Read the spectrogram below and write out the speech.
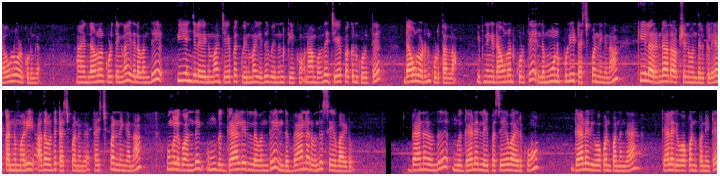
டவுன்லோடு கொடுங்க. இது டவுன்லோட் கொடுத்தீங்கன்னா இதில் வந்து பிஎன்ஜியில் வேணுமா? ஜேபக் வேணுமா? எது வேணும்னு கேட்கும். நாம் வந்து ஜேபக்குன்னு கொடுத்து டவுன்லோடுன்னு கொடுத்துடலாம் இப்போ நீங்கள் டவுன்லோட் கொடுத்து இந்த மூணு புள்ளியை டச் பண்ணிங்கன்னா கீழே ரெண்டாவது ஆப்ஷன் வந்துருக்கு இல்லையா? கண்ணு மாதிரி. அதை வந்து டச் பண்ணுங்கள் டச் பண்ணிங்கன்னா உங்களுக்கு வந்து உங்கள் கேலரியில் வந்து இந்த பேனர் வந்து சேவ் ஆகிடும் பேனர் வந்து உங்கள் கேலரியில் இப்போ சேவ் ஆகிருக்கும் கேலரி ஓப்பன் பண்ணுங்கள் கேலரி ஓப்பன் பண்ணிவிட்டு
